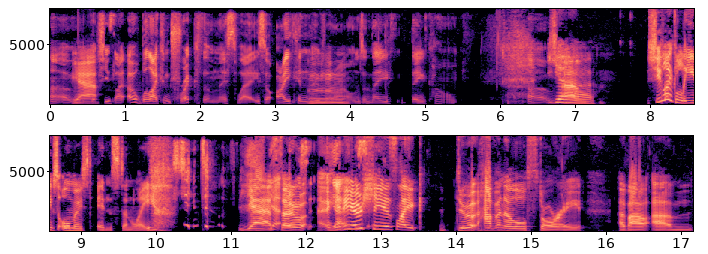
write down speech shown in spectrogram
Um, Yeah. But she's like, oh, well, I can trick them this way, so I can move Mm. around, and they they can't. Um, Yeah. Um, she like leaves almost instantly. she does. Yeah, Yeah, so it's- uh, yeah, Hideyoshi is like do having a little story about um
